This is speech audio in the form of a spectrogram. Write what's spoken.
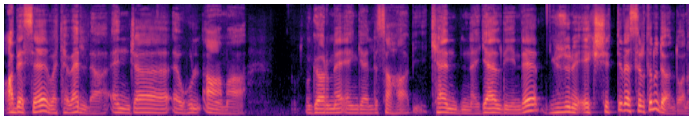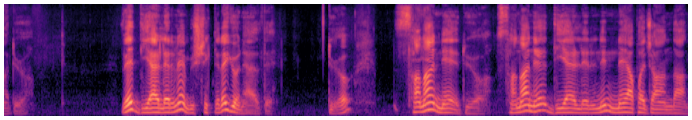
Abese ve tevella enca evhul ama görme engelli sahabi kendine geldiğinde yüzünü ekşitti ve sırtını döndü ona diyor. Ve diğerlerine müşriklere yöneldi diyor. sana ne diyor? Sana ne diğerlerinin ne yapacağından,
